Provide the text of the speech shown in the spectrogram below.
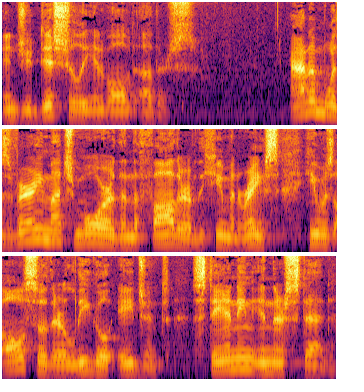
and judicially involved others. Adam was very much more than the father of the human race. He was also their legal agent, standing in their stead.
